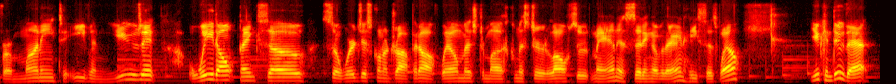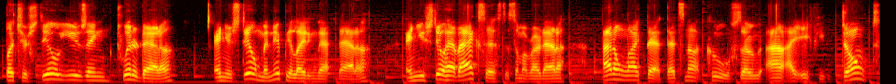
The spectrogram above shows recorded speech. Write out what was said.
for money to even use it. We don't think so. So we're just going to drop it off. Well, Mr. Musk, Mr. Lawsuit Man is sitting over there and he says, Well, you can do that, but you're still using Twitter data and you're still manipulating that data and you still have access to some of our data. I don't like that. That's not cool. So I, I, if you don't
